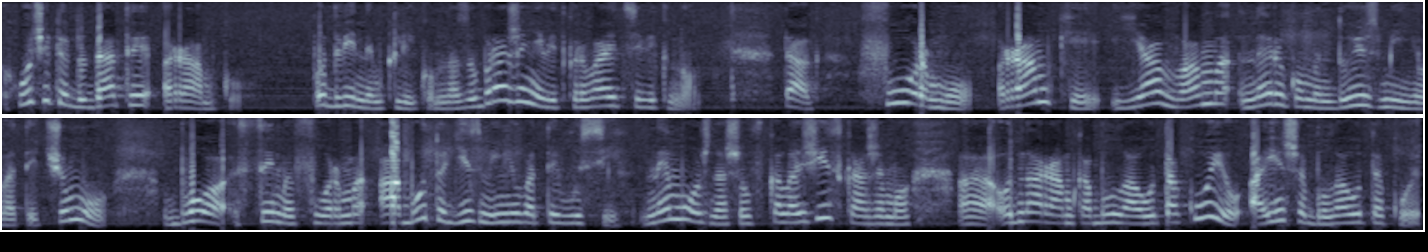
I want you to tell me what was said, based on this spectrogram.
хочете додати рамку. Подвійним кліком на зображення відкривається вікно. Так, форму рамки я вам не рекомендую змінювати. Чому? Бо з цими формами або тоді змінювати в усіх. Не можна, щоб в колажі, скажімо, е, одна рамка була отакою, а інша була отакою.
